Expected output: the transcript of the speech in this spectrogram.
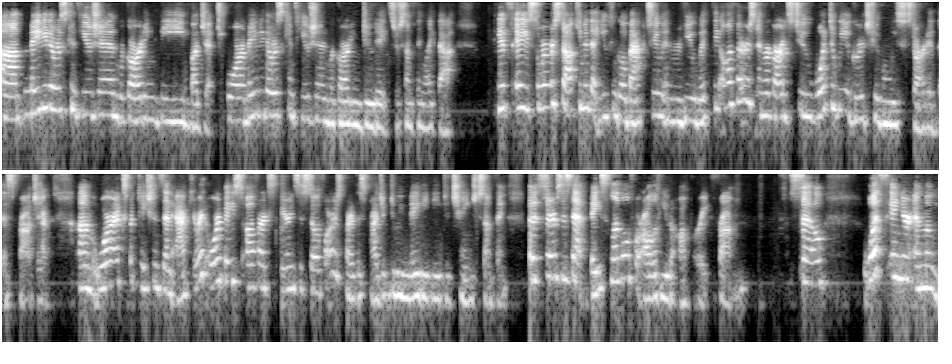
um, maybe there was confusion regarding the budget, or maybe there was confusion regarding due dates or something like that. It's a source document that you can go back to and review with the authors in regards to what did we agree to when we started this project. Um, were our expectations then accurate or based off our experiences so far as part of this project, do we maybe need to change something? But it serves as that base level for all of you to operate from. So what's in your MOU?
